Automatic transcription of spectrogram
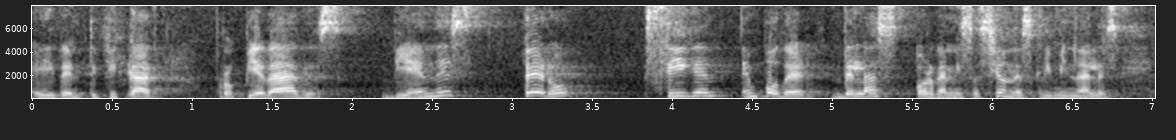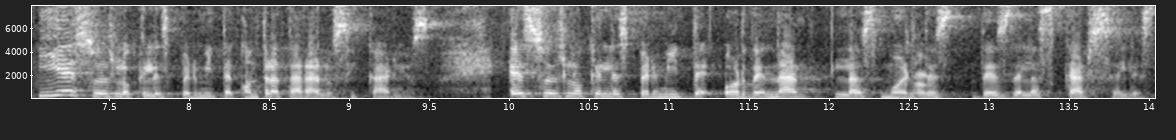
identificar propiedades, bienes, pero siguen en poder de las organizaciones criminales. Y eso es lo que les permite contratar a los sicarios. Eso es lo que les permite ordenar las muertes desde las cárceles.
